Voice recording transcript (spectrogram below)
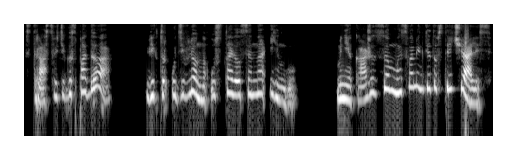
«Здравствуйте, господа!» Виктор удивленно уставился на Ингу. «Мне кажется, мы с вами где-то встречались».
